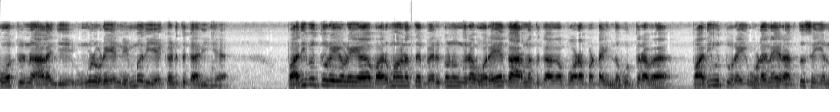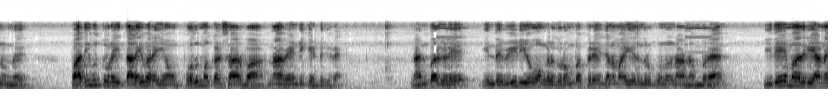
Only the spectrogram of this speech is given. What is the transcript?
கோர்ட்டுன்னு அலைஞ்சி உங்களுடைய நிம்மதியை கெடுத்துக்காதீங்க. பதிவுத்துறையுடைய வருமானத்தை பெருக்கணுங்கிற ஒரே காரணத்துக்காக போடப்பட்ட இந்த உத்தரவை பதிவுத்துறை உடனே ரத்து செய்யணும்னு பதிவுத்துறை தலைவரையும் பொதுமக்கள் சார்பாக நான் வேண்டி கேட்டுக்கிறேன். நண்பர்களே இந்த வீடியோ உங்களுக்கு ரொம்ப பிரயோஜனமாக இருந்திருக்கும்னு நான் நம்புகிறேன் இதே மாதிரியான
